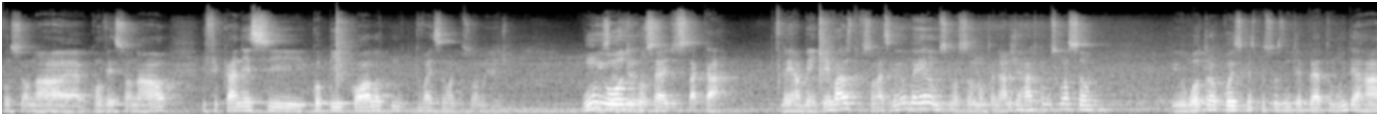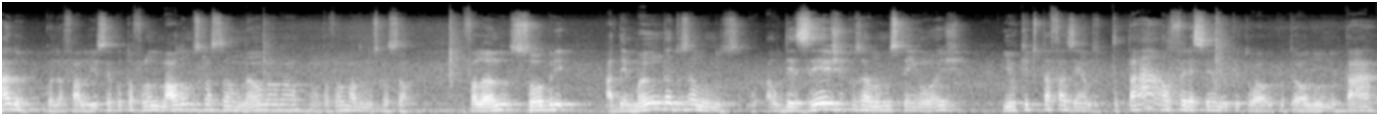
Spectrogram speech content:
funcional, é, convencional, e ficar nesse copia e cola, tu, tu vai ser uma pessoa média. Um Com e certeza. outro consegue destacar, ganhar bem. Tem vários profissionais que ganham bem na musculação, não tem nada de errado com a musculação. E outra coisa que as pessoas interpretam muito errado quando eu falo isso é que eu estou falando mal da musculação. Não, não, não, não estou falando mal da musculação. Estou falando sobre a demanda dos alunos, o desejo que os alunos têm hoje e o que tu está fazendo. Tu está oferecendo o que, tu, o que o teu aluno está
